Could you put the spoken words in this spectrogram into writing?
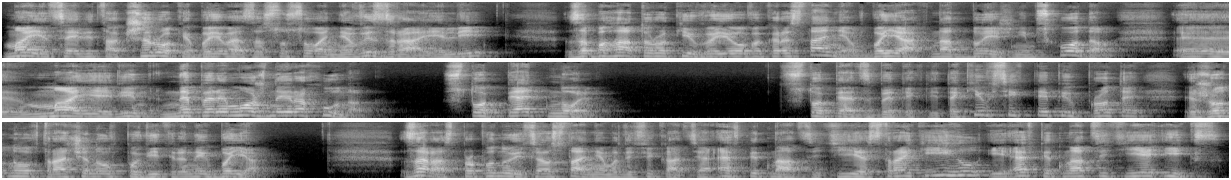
Має цей літак широке бойове застосування в Ізраїлі. За багато років його використання в боях над Ближнім Сходом е, має він непереможний рахунок 105-0. 105 збитих літаків всіх типів проти жодного втраченого в повітряних боях. Зараз пропонується остання модифікація F-15E Strike Eagle і F-15EX.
